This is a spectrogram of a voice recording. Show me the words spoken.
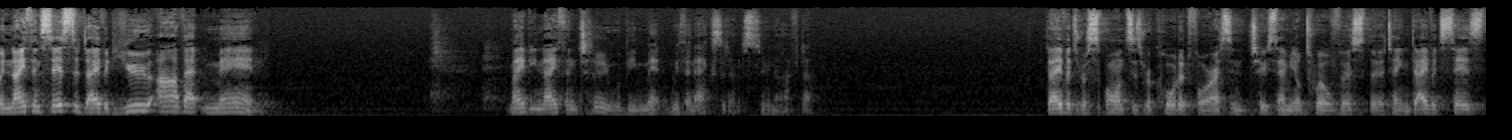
When Nathan says to David, You are that man, maybe Nathan too would be met with an accident soon after. David's response is recorded for us in 2 Samuel 12, verse 13. David says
